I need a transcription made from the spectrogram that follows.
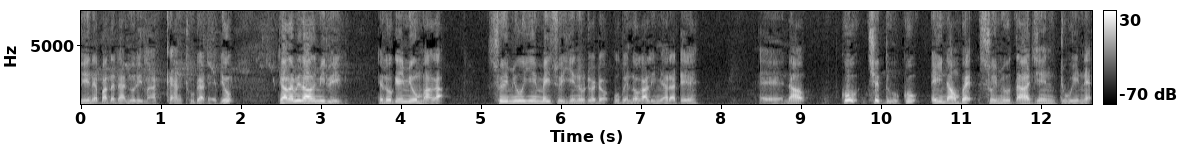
ချင်းနဲ့ပတ်သက်တာမျိုးတွေမှာကန်ထူးတတ်တယ်ပြုတ်ကြာသပတေးသားသမီးတွေဒီလိုကိမျိုးမှာကဆွေမျိုးရင်းမိတ်ဆွေရင်းတို့အတွက်တော့ဥပင်တော့ကလေးများတတ်တယ်အဲနောက်ကိုချစ်သူကိုအိမ်တောင်ဘက်ဆွေမျိုးသားချင်းတွေနဲ့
